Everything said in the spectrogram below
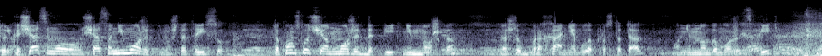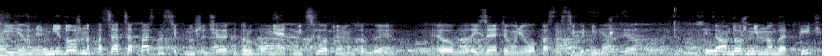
Только сейчас ему, сейчас он не может, потому что это Исур. В таком случае он может допить немножко, да, чтобы браха не было просто так. Он немного может спить. И он не должен опасаться опасности, потому что человек, который выполняет мицвод, он как бы э, из-за этого у него опасности быть не может. Да, он должен немного отпить.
